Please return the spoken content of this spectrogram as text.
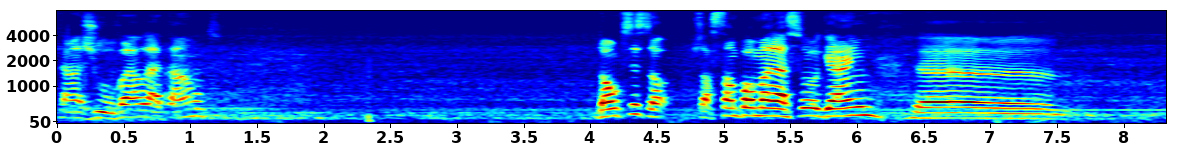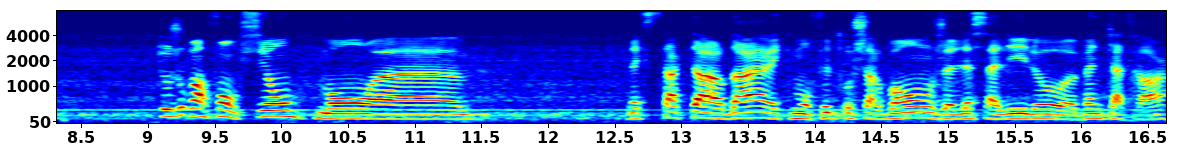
quand j'ai ouvert la tente. Donc c'est ça. Ça ressemble pas mal à ça, gang. Euh, toujours en fonction. Mon euh, extracteur d'air avec mon filtre au charbon, je laisse aller là, 24 heures.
